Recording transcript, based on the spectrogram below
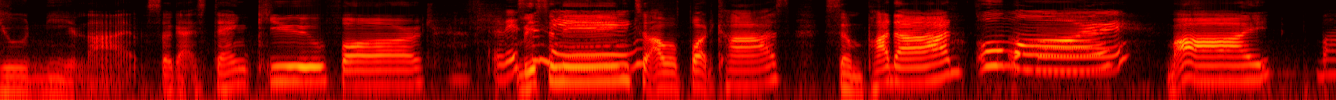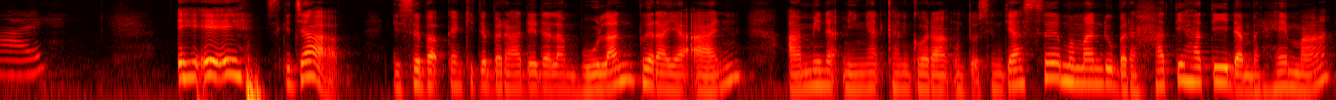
uni live. So guys, thank you for Listening, listening to our podcast. Sempadan. Umur. Bye. Bye. Eh, eh, eh, sekejap. Disebabkan kita berada dalam bulan perayaan, Amin nak mengingatkan korang untuk sentiasa memandu berhati-hati dan berhemah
